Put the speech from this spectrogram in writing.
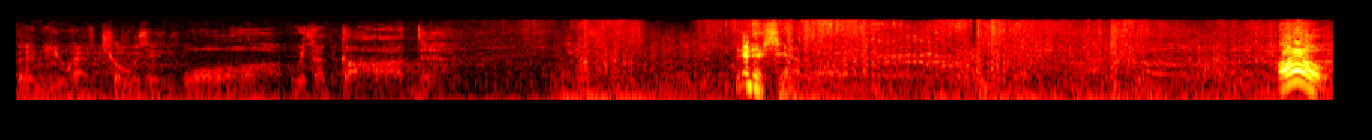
Then you have chosen war with a god. Finish him. Oh.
